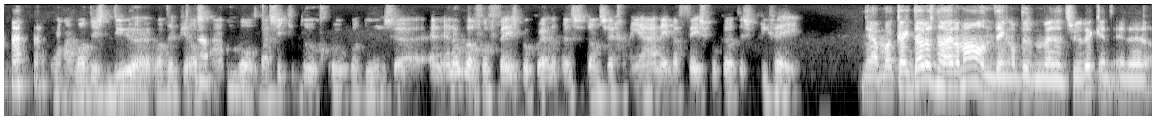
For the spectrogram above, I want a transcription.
ja wat is duur? Wat heb je als Ja. aanbod? Waar zit je doelgroep? Wat doen ze? En, en ook wel voor Facebook, hè, dat mensen dan zeggen van, ja, nee, maar Facebook, dat is privé. Ja, maar kijk, dat is nou helemaal een ding op dit moment natuurlijk. En, en uh,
